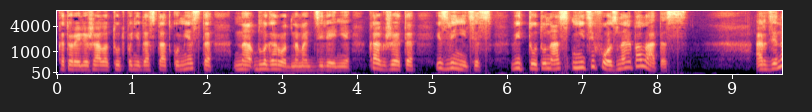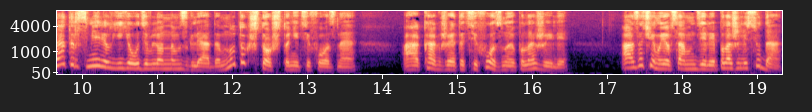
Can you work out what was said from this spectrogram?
которая лежала тут по недостатку места на благородном отделении. Как же это, извинитесь, ведь тут у нас не тифозная палата-с. Ординатор смерил ее удивленным взглядом. Ну так что, что не тифозная? А как же это тифозную положили? А зачем ее в самом деле положили сюда?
